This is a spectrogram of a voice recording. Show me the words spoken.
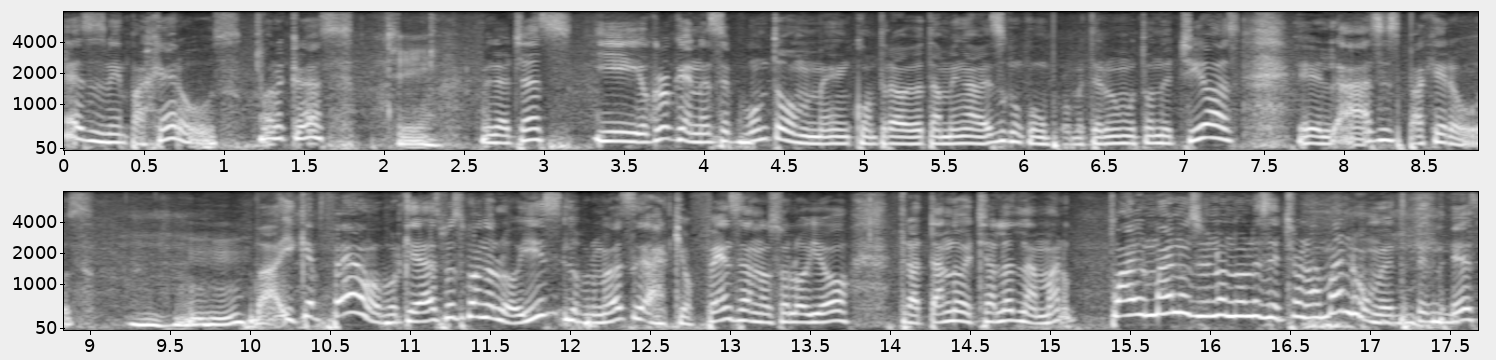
Ese es bien pajero, vos. no le creas, Sí. ¿Me cachas? Y yo creo que en ese punto me he encontrado yo también a veces con comprometer un montón de chivas. El, ah, ese es pajero, vos. Ujú. Va, y qué feo, porque ya después cuando lo oís, lo primero es, ah, qué ofensa, no solo yo tratando de echarles la mano. ¿Cuál mano si uno no les echó la mano? ¿Me entendés?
